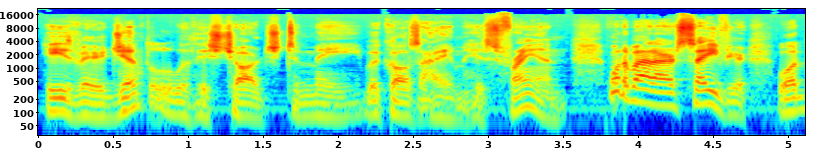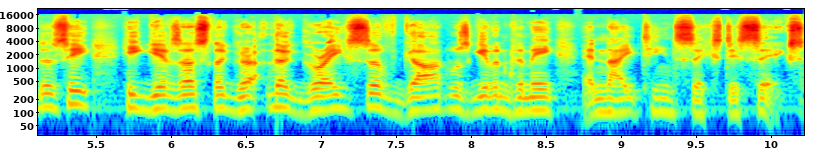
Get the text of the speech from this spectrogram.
he's very gentle with his charge to me because I am his friend. What about our Savior? What does he? He gives us the, the grace of God was given to me in 1966.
